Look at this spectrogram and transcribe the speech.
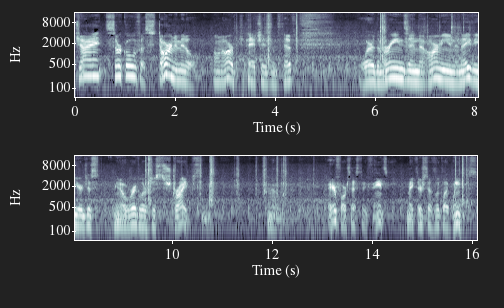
giant circle with a star in the middle on our patches and stuff. Where the Marines and the Army and the Navy are just, you know, regular just stripes. You know, Air Force has to be fancy. Make their stuff look like wings.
